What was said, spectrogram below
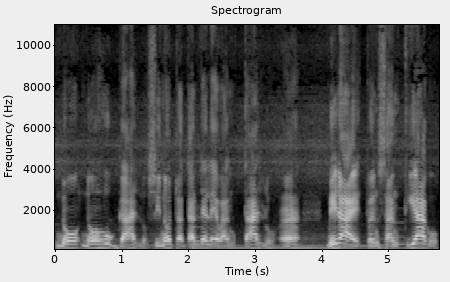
no, no juzgarlo, sino tratar de levantarlo. ¿ah? Mira esto, en Santiago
